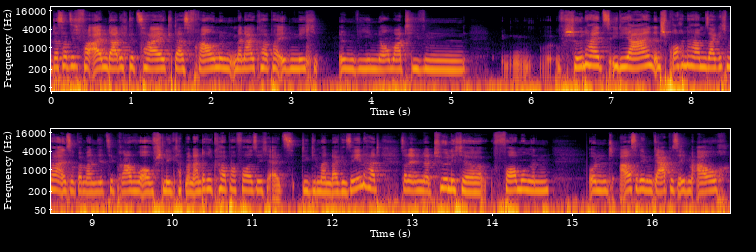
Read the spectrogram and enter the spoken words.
das hat sich vor allem dadurch gezeigt, dass Frauen- und Männerkörper eben nicht irgendwie normativen Schönheitsidealen entsprochen haben, sage ich mal. Also wenn man jetzt die Bravo aufschlägt, hat man andere Körper vor sich als die, die man da gesehen hat, sondern natürliche Formungen. Und außerdem gab es eben auch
